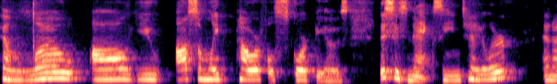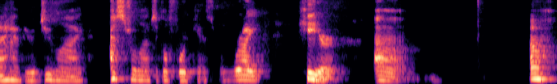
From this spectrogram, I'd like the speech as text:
Hello, all you awesomely powerful Scorpios. This is Maxine Taylor, and I have your July astrological forecast right here. Um, oh,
